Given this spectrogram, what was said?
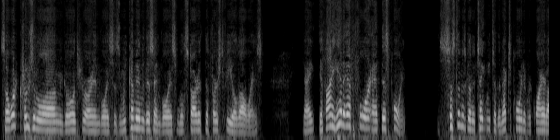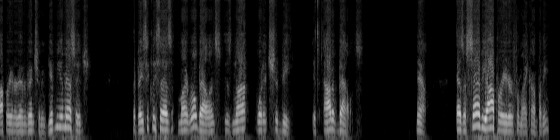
So we're cruising along and going through our invoices, and we come into this invoice, and we'll start at the first field always, okay? If I hit F4 at this point, the system is going to take me to the next point of required operator intervention and give me a message that basically says my row balance is not what it should be. It's out of balance. Now, as a savvy operator for my company,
